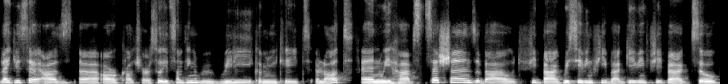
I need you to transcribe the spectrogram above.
like you said as uh, our culture. So it's something we really communicate a lot. And we have sessions about feedback receiving feedback giving feedback. So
